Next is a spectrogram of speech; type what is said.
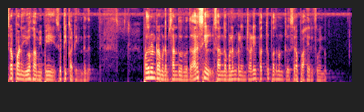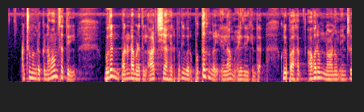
சிறப்பான யோக அமைப்பை சுட்டிக்காட்டுகின்றது. பதினொன்றாம் இடம் சார்ந்து வருவது அரசியல் சார்ந்த பலன்கள் என்றாலே பத்து பதினொன்று சிறப்பாக இருக்க வேண்டும். மற்றும் இவருக்கு நவாம்சத்தில் புதன் பன்னெண்டாம் இடத்தில் ஆட்சியாக இருப்பது இவர் புத்தகங்கள் எல்லாம் எழுதியிருக்கின்றார். குறிப்பாக அவரும் நானும் என்று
